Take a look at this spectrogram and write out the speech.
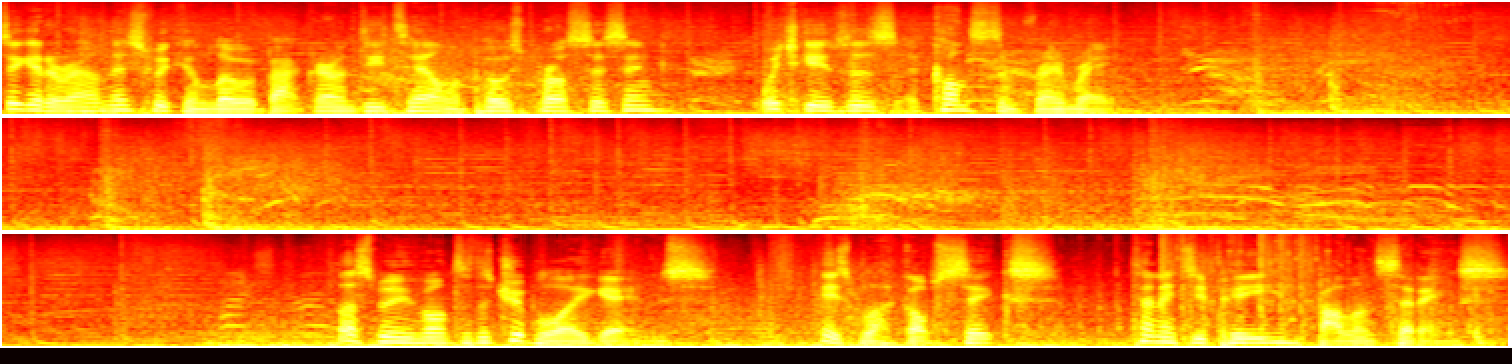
To get around this we can lower background detail and post-processing, which gives us a constant frame rate. Let's move on to the AAA games. Here's Black Ops 6, 1080p balance settings.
